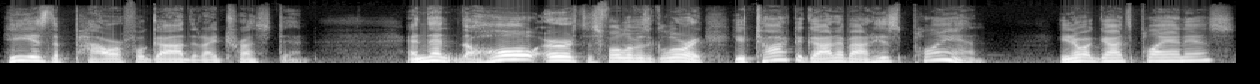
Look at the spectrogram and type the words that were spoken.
He is the powerful God that I trust in. And then the whole earth is full of His glory. You talk to God about His plan. You know what God's plan is?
